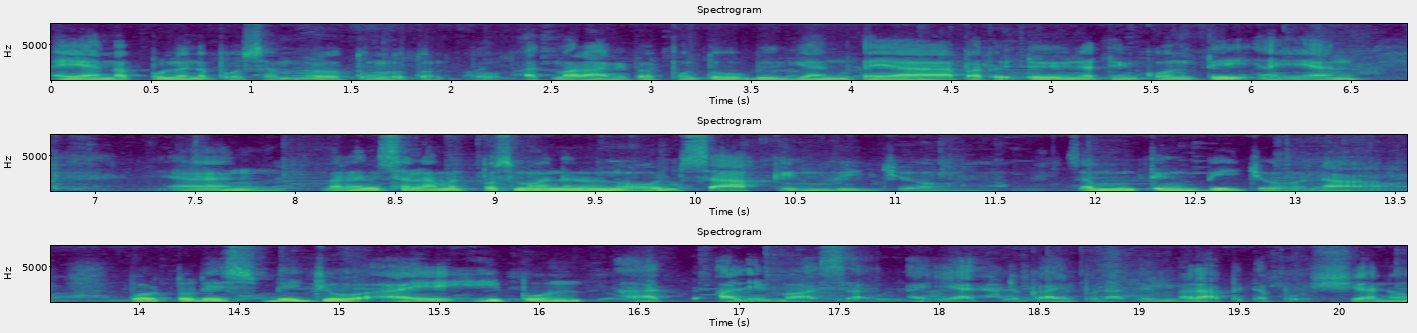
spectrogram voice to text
Ayan, mapula na po sa lutong-luto na po. At marami pa pong tubig yan, kaya patuloy natin konti. Ayan. Yan. Maraming salamat po sa mga nanonood sa aking video. Sa munting video na for today's video ay hipon at alimasag. Ayan, halukayin po natin. Malapit na po siya, no?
